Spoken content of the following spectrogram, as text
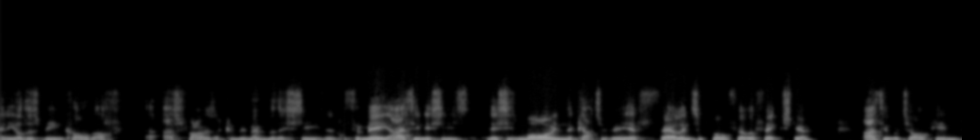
any others being called off as far as I can remember this season. For me, I think this is this is more in the category of failing to fulfil a fixture. I think we're talking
